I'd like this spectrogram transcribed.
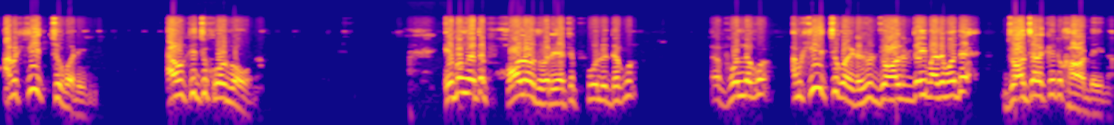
আমি কিচ্ছু করিনি এমন কিছু করব না। এবং এতে ফলও ধরে যাচ্ছে ফুল দেখুন। ফুল দেখুন। আমি কিচ্ছু করি না শুধু জল দিই মাঝে মধ্যে জল ছাড়া কিছু খাবার দেই না।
